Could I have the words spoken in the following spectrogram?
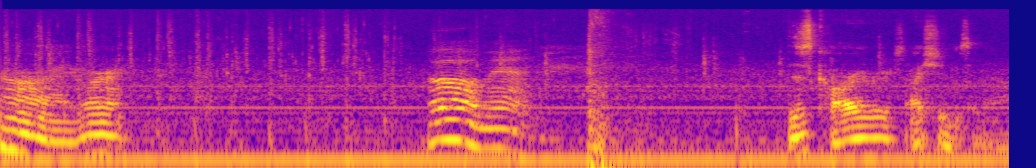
All right, we're Oh man. is this car ever? I shouldn't say that.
